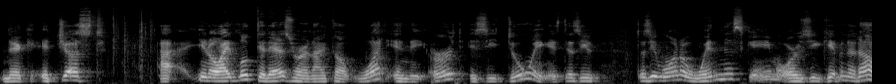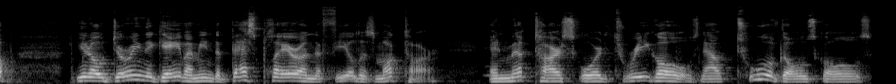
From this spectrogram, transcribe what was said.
Nick, it just I, you know, I looked at Ezra and I thought, what in the earth is he doing? Is does he does he want to win this game or is he giving it up? You know, during the game, I mean, the best player on the field is Mukhtar, and Mukhtar scored three goals. Now, two of those goals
